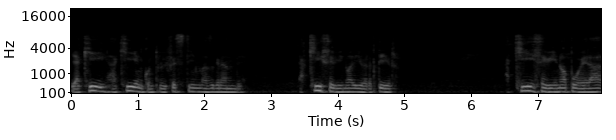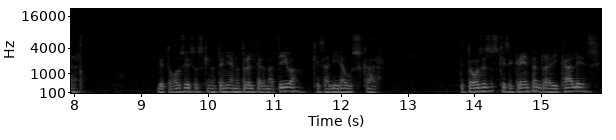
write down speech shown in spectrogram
Y aquí, aquí encontró el festín más grande. Aquí se vino a divertir. Aquí se vino a apoderar de todos esos que no tenían otra alternativa que salir a buscar de todos esos que se creen tan radicales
